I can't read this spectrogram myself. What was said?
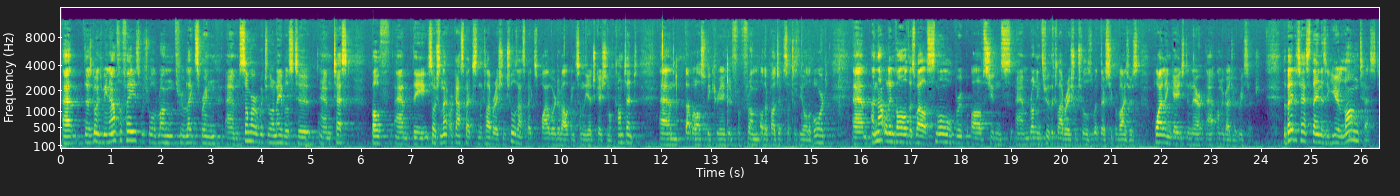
Um, there's going to be an alpha phase, which will run through late spring, um, summer, which will enable us to um, test both um, the social network aspects and the collaboration tools aspects while we're developing some of the educational content. Um, that will also be created from other projects such as the All Aboard. Um, and that will involve as well a small group of students um, running through the collaboration tools with their supervisors while engaged in their uh, undergraduate research. The beta test then is a year long test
